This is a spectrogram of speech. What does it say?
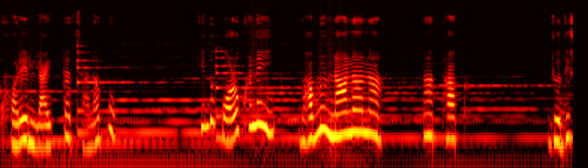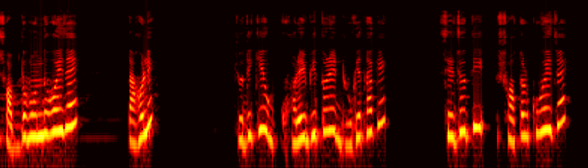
ঘরের লাইটটা জ্বালাবো? কিন্তু পরক্ষণেই ভাবলো, না না না না, থাক। যদি শব্দ বন্ধ হয়ে যায়, তাহলে? যদি কেউ ঘরের ভিতরে ঢুকে থাকে, সে যদি সতর্ক হয়ে যায়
